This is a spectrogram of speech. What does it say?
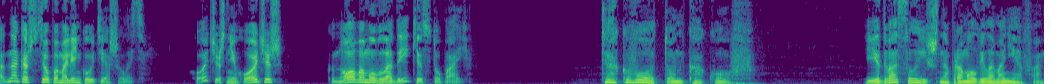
Однако ж все помаленьку утешилось. Хочешь, не хочешь, к новому владыке ступай. Так вот он каков. Едва слышно промолвила Манефа.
